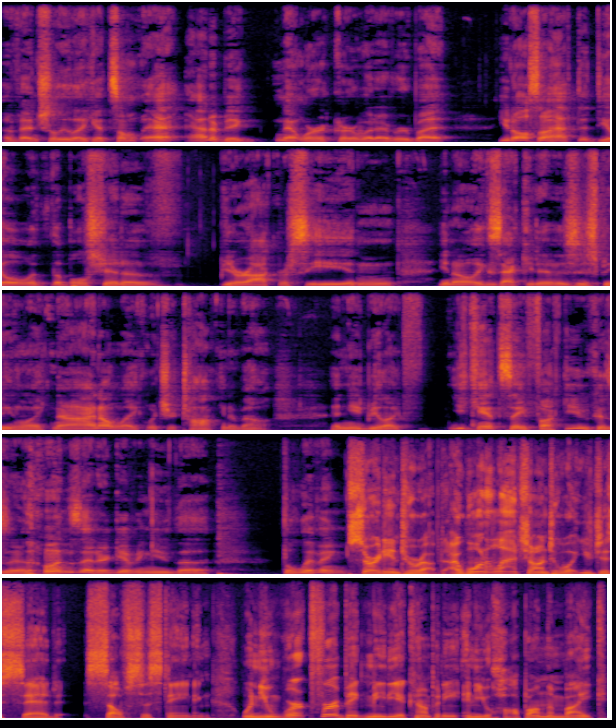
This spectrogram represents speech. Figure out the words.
eventually, like at some at, at a big network or whatever. But you'd also have to deal with the bullshit of bureaucracy and you know executives just being like, "Nah, I don't like what you're talking about." and you'd be like, you can't say fuck you because they're the ones that are giving you the the living. Sorry to interrupt. I want to latch on to what you just said self sustaining. When you work for a big media company and you hop on the mic,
